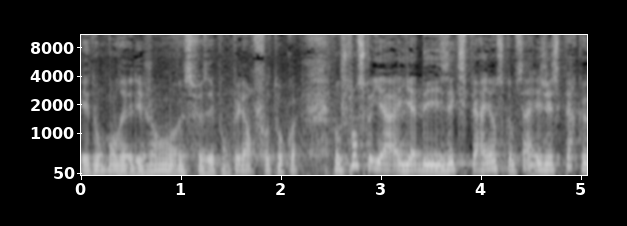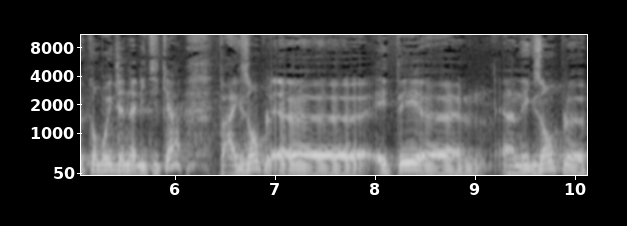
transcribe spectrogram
et donc on, les gens euh, se faisaient pomper leurs photos quoi. Donc je pense qu'il y a, il y a des expériences comme ça et j'espère que Cambridge Analytica par exemple euh, était euh, un exemple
